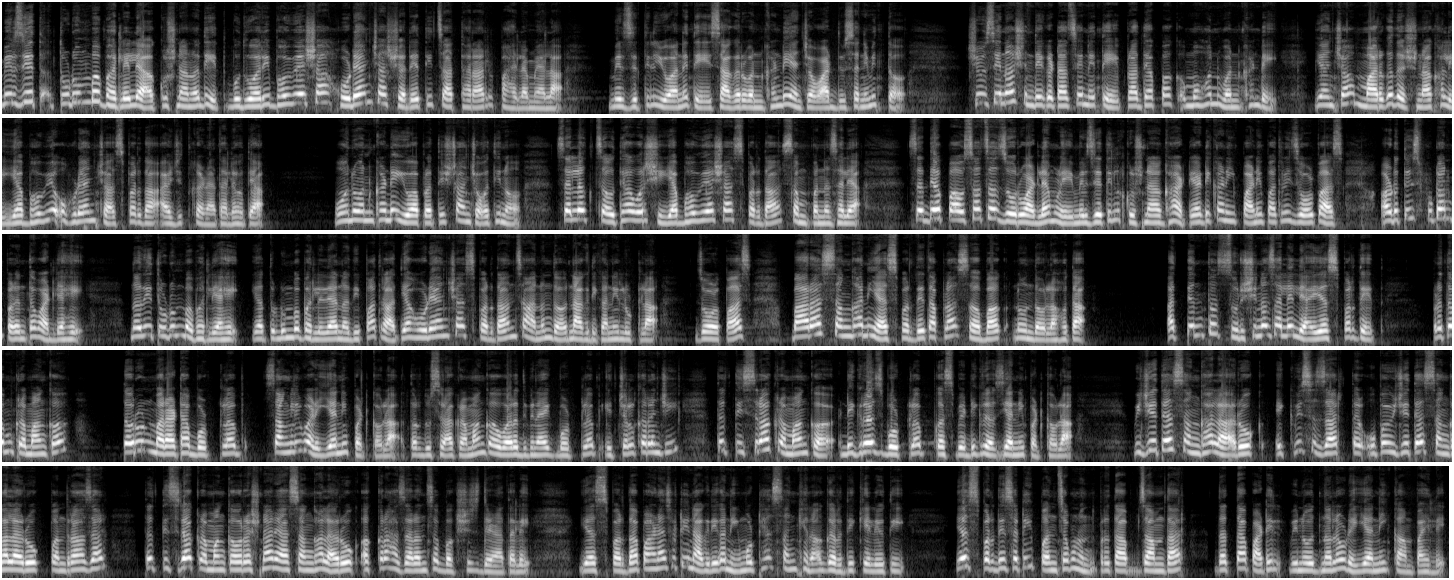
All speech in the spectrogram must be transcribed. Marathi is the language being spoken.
मिरजेत तुडुंब भरलेल्या कृष्णा नदीत बुधवारी भव्य अशा होड्यांच्या शर्यतीचा थरार पाहायला मिळाला. मिरजेतील युवा नेते सागर वनखंडे यांच्या वाढदिवसानिमित्त शिवसेना शिंदे गटाचे नेते प्राध्यापक मोहन वनखंडे यांच्या मार्गदर्शनाखाली या भव्य होड्यांच्या स्पर्धा आयोजित करण्यात आल्या होत्या. मोहन वनखंडे युवा प्रतिष्ठानच्या वतीनं सलग चौथ्या वर्षी या भव्य अशा स्पर्धा संपन्न झाल्या. सध्या पावसाचा जोर वाढल्यामुळे मिरजेतील कृष्णा घाट या ठिकाणी पाणी पातळी जवळपास अडतीस फुटांपर्यंत वाढली आहे. नदी तुडुंब भरली आहे. या तुडुंब भरलेल्या नदीपात्रात या होड्यांच्या स्पर्धांचा आनंद नागरिकांनी लुटला. जवळपास बारा संघांनी या स्पर्धेत आपला सहभाग नोंदवला होता. अत्यंत चुरशीनं झालेल्या या स्पर्धेत प्रथम क्रमांक तरुण मराठा बोट क्लब सांगलीवाडी यांनी पटकवला. तर दुसरा क्रमांक वरदविनायक बोट क्लब इचलकरंजी. तर तिसरा क्रमांक डिग्रज बोट क्लब कसबे डिग्रज यांनी पटकवला. विजेत्या संघाला रोख एकवीस हजार तर उपविजेत्या संघाला रोख पंधरा हजार तर तिसऱ्या क्रमांकावर असणाऱ्या संघाला रोख अकरा हजारांचं बक्षीस देण्यात आले. या स्पर्धा पाहण्यासाठी नागरिकांनी मोठ्या संख्येनं गर्दी केली होती. या स्पर्धेसाठी पंच म्हणून प्रताप जामदार दत्ता पाटील विनोद नलवडे यांनी काम पाहिले.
